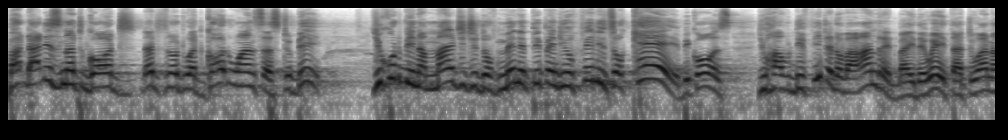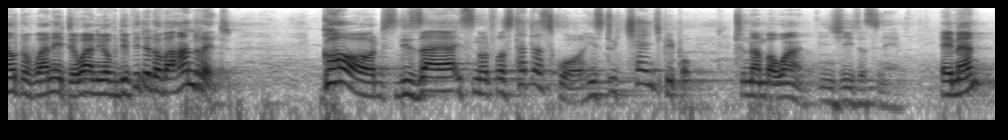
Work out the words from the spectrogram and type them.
But that is not God. That's not what God wants us to be. You could be in a multitude of many people and you feel it's okay because you have defeated over 100. By the way, 31 out of 181, you have defeated over 100. God's desire is not for status quo, He's to change people to number one in Jesus' name. Amen.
